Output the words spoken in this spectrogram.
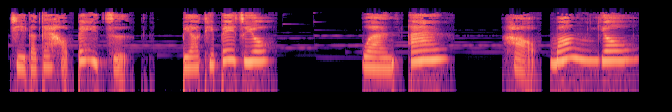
记得盖好被子，不要踢被子哟。晚安，好梦哟。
